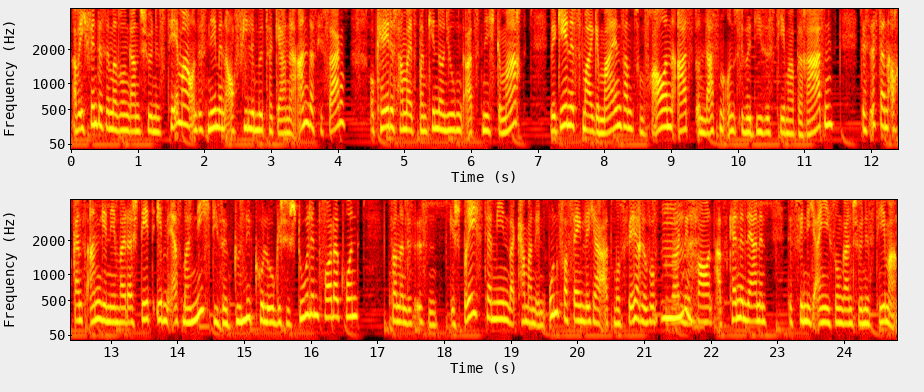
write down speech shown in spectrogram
Aber ich finde es immer so ein ganz schönes Thema und es nehmen auch viele Mütter gerne an, dass sie sagen, okay, das haben wir jetzt beim Kinder- und Jugendarzt nicht gemacht. Wir gehen jetzt mal gemeinsam zum Frauenarzt und lassen uns über dieses Thema beraten. Das ist dann auch ganz angenehm, weil da steht eben erstmal nicht dieser gynäkologische Stuhl im Vordergrund, sondern das ist ein Gesprächstermin, da kann man in unverfänglicher Atmosphäre sozusagen mhm. den Frauenarzt kennenlernen. Das finde ich eigentlich so ein ganz schönes Thema.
